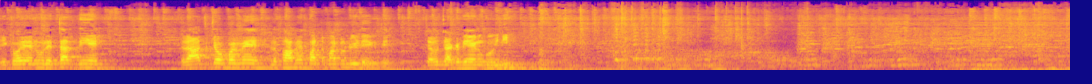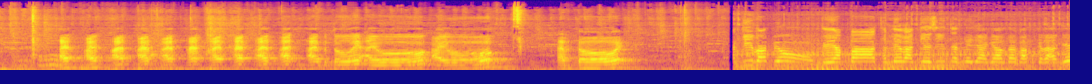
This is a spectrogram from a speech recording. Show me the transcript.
ਇੱਕ ਵਾਰ ਇਹਨੂੰ ਰੇ ਧਰਦੀਆਂ ਰਾਤ ਚੋਬਰ ਨੇ ਲਫਾਫੇ ਪੱਟ ਪੱਟ ਨੂੰ ਹੀ ਡੇਗਤੇ ਚਲੋ ਚੱਕਦੇ ਆ ਇਹਨੂੰ ਕੋਈ ਨਹੀਂ ਆਏ ਆਏ ਆਏ ਆਏ ਆਏ ਆਏ ਆਏ ਆਏ ਆਏ ਆਏ ਬਤੋਏ ਆਇਓ ਆਇਓ ਆਏ ਬਤੋਏ ਹਾਂਜੀ ਬਾਬਿਓ ਤੇ ਆਪਾਂ ਥੱਲੇ ਵੱਜ ਗਏ ਸੀ ਥੱਲੇ ਜਾ ਕੇ ਆਪਦਾ ਕੰਮ ਕਰਾਂਗੇ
